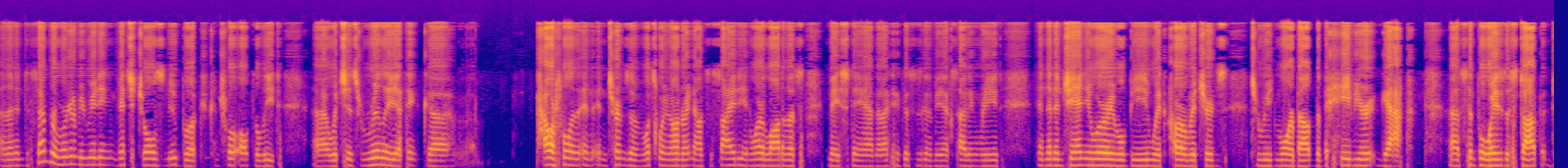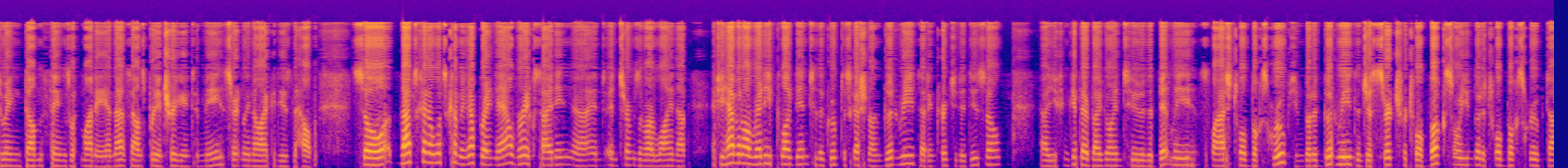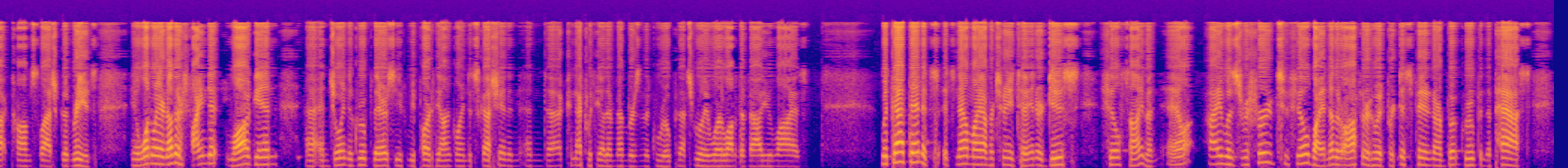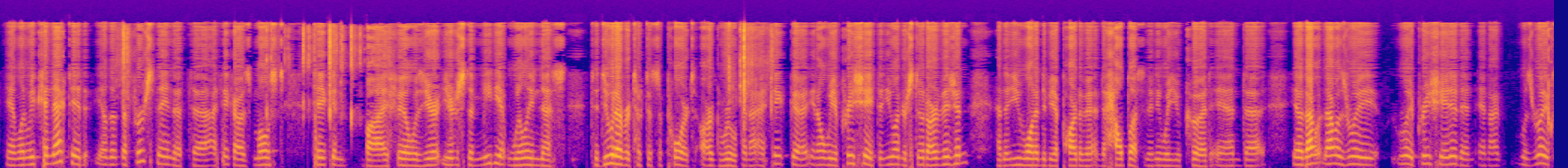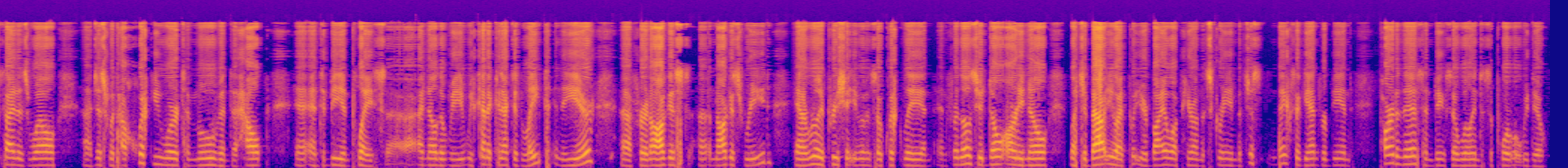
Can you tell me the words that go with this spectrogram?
And then in December, we're going to be reading Mitch Joel's new book, Control Alt Delete, uh, which is really, I think, uh, powerful in, in, in, terms of what's going on right now in society and where a lot of us may stand. And I think this is going to be an exciting read. And then in January, we'll be with Carl Richards to read more about the behavior gap, uh, simple ways to stop doing dumb things with money. And that sounds pretty intriguing to me. Certainly know I could use the help. So that's kind of what's coming up right now. Very exciting uh, in, in terms of our lineup. If you haven't already plugged into the group discussion on Goodreads, I'd encourage you to do so. Uh, you can get there by going to the bit.ly slash 12books group. You can go to Goodreads and just search for 12 books, or you can go to 12booksgroup.com slash Goodreads. In one way or another, find it, log in, uh, and join the group there so you can be part of the ongoing discussion and, and uh, connect with the other members of the group. That's really where a lot of the value lies. With that then, it's, it's now my opportunity to introduce Phil Simon. Now, I was referred to Phil by another author who had participated in our book group in the past. And when we connected, you know, the, the first thing that uh, I think I was most taken by, Phil, was your, your just immediate willingness to do whatever it took to support our group. And I think, uh, you know, we appreciate that you understood our vision and that you wanted to be a part of it and to help us in any way you could. And, uh, you know, that, that was really, really appreciated. And, and I was really excited as well uh, just with how quick you were to move and to help and, and to be in place. Uh, I know that we, we kind of connected late in the year uh, for an August, uh, an August read, and I really appreciate you moving so quickly. And, and for those who don't already know much about you, I put your bio up here on the screen, but just thanks again for being part of this and being so willing to support what we do.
